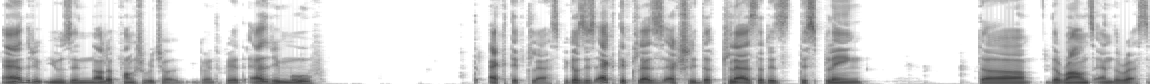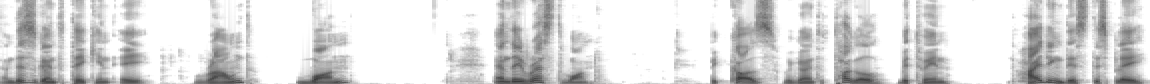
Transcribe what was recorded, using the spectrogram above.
add use another function which I'm going to create, add remove the active class because this active class is actually the class that is displaying the, the rounds and the rest. And this is going to take in a round one and a rest one because we're going to toggle between hiding this display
